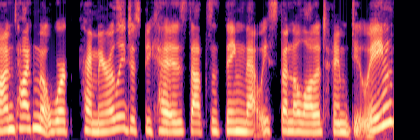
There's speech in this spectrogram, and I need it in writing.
I'm talking about work primarily just because that's the thing that we spend a lot of time doing.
